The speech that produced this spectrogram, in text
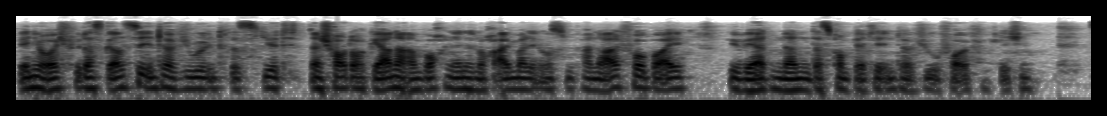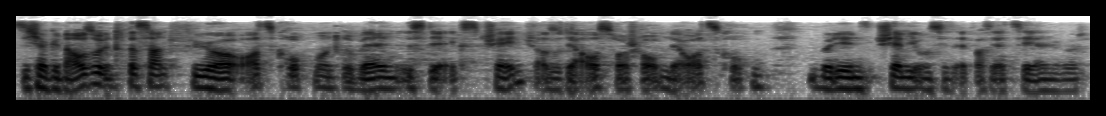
Wenn ihr euch für das ganze Interview interessiert, dann schaut auch gerne am Wochenende noch einmal in unserem Kanal vorbei. Wir werden dann das komplette Interview veröffentlichen. Sicher genauso interessant für Ortsgruppen und Rebellen ist der Exchange, also der Austauschraum der Ortsgruppen, über den Shelly uns jetzt etwas erzählen wird.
